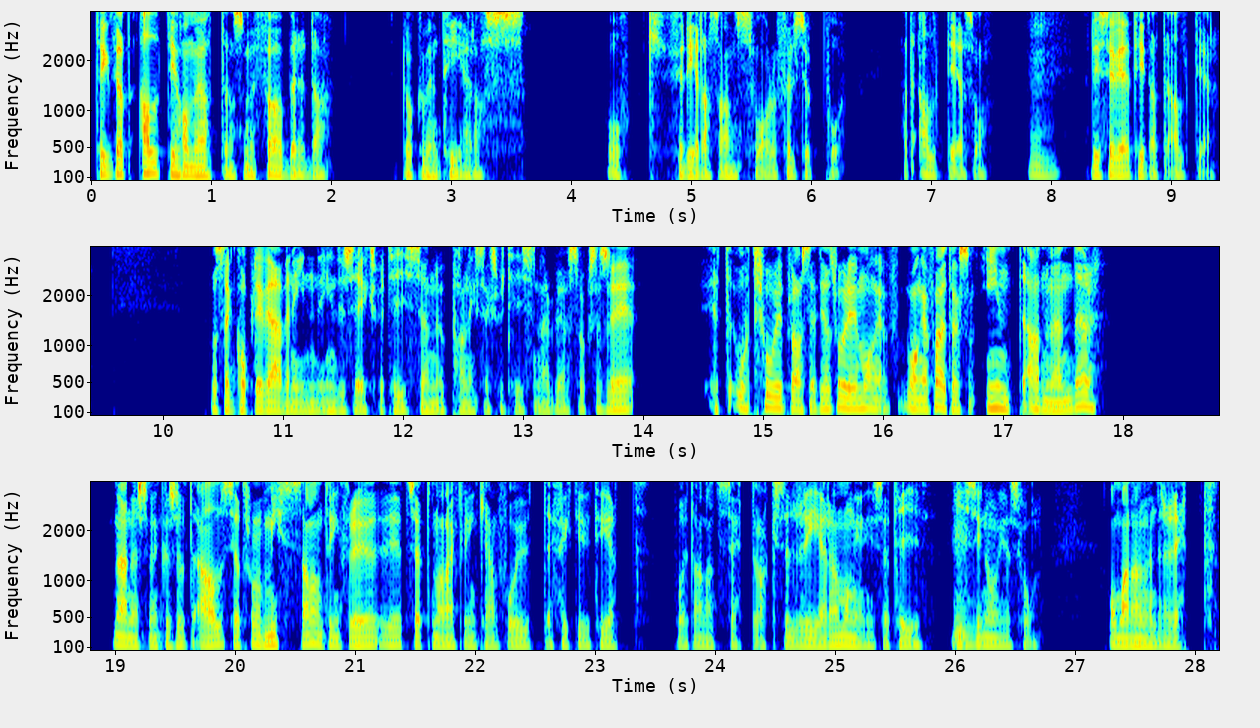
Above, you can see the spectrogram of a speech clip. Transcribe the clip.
Tänk dig att alltid ha möten som är förberedda, dokumenteras och fördelas ansvar och följs upp på. Att det alltid är så. Mm. Det ser vi till att det alltid är. Och sen kopplar vi även in industriexpertisen, upphandlingsexpertisen när det behövs också. Så det är ett otroligt bra sätt. Jag tror det är många, många företag som inte använder managementkonsulter alls. Jag tror de missar någonting för det är ett sätt man verkligen kan få ut effektivitet på ett annat sätt och accelerera många initiativ Mm. i sin organisation. Om man använder rätt.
